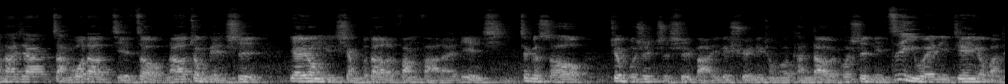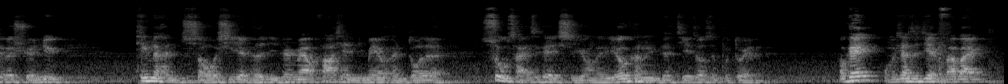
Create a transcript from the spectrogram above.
让大家掌握到节奏，然后重点是要用你想不到的方法来练习。这个时候就不是只是把一个旋律从头弹到尾，或是你自以为你今天有把这个旋律听得很熟悉的，可是你却没有发现里面有很多的素材是可以使用的，有可能你的节奏是不对的。OK，我们下次见，拜拜。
